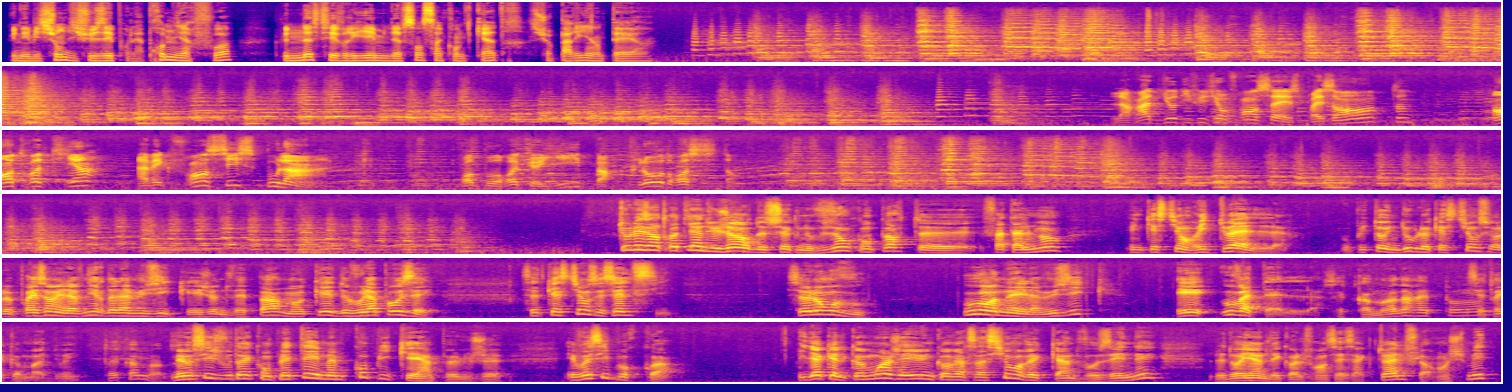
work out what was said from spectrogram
Une émission diffusée pour la première fois le 9 février 1954 sur Paris Inter. La radiodiffusion française présente Entretien avec Francis Poulenc. Propos recueillis par Claude Rostand. Tous les entretiens du genre de ceux que nous faisons comportent euh, fatalement une question rituelle, ou plutôt une double question sur le présent et l'avenir de la musique, et je ne vais pas manquer de vous la poser. Cette question, c'est celle-ci. Selon vous, où en est la musique et où va-t-elle? C'est commode à répondre. C'est très commode, oui. Très commode. Mais aussi, je voudrais compléter et même compliquer un peu le jeu. Et voici pourquoi. Il y a quelques mois, j'ai eu une conversation avec un de vos aînés, le doyen de l'école française actuelle, Florent Schmitt.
